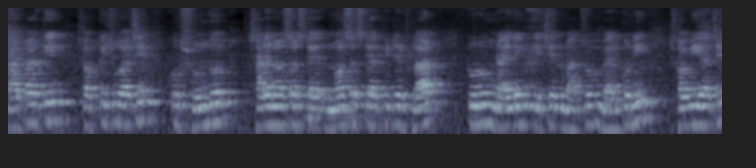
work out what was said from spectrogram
কার পার্কিং সব কিছু আছে। খুব সুন্দর, সাড়ে নশো নশো স্কোয়ার ফিটের flat two room dining kitchen bathroom balcony সবই আছে।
